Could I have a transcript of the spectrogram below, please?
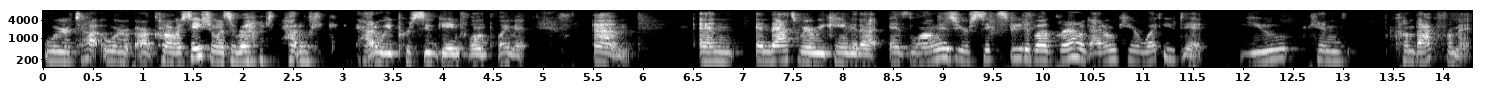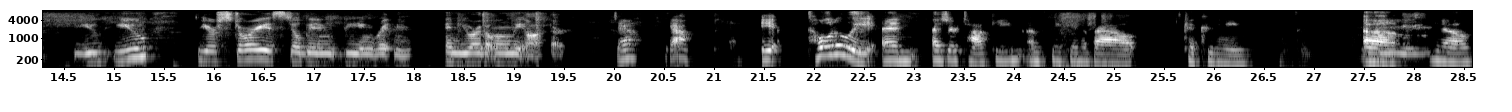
we're ta- we're our conversation was around how do we how do we pursue gainful employment, um, and and that's where we came to that. As long as you're six feet above ground, I don't care what you did, you can come back from it. You you your story is still being being written, and you are the only author. Yeah, yeah, yeah, totally. And as you're talking, I'm thinking about cocooning. Um, Mm, you know,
